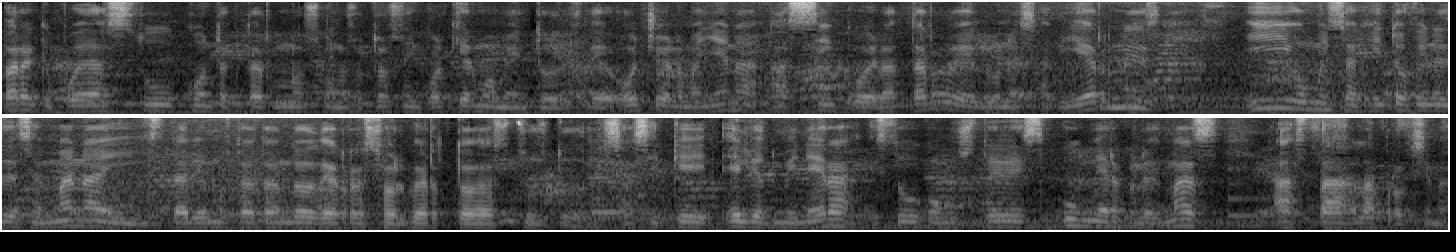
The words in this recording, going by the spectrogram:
para que puedas tú contactarnos con nosotros en cualquier momento, desde 8 de la mañana a 5 de la tarde, de lunes a viernes. Y un mensajito fines de semana y estaremos tratando de resolver todas tus dudas. Así que Elliot Minera estuvo con ustedes un miércoles más. Hasta la próxima.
